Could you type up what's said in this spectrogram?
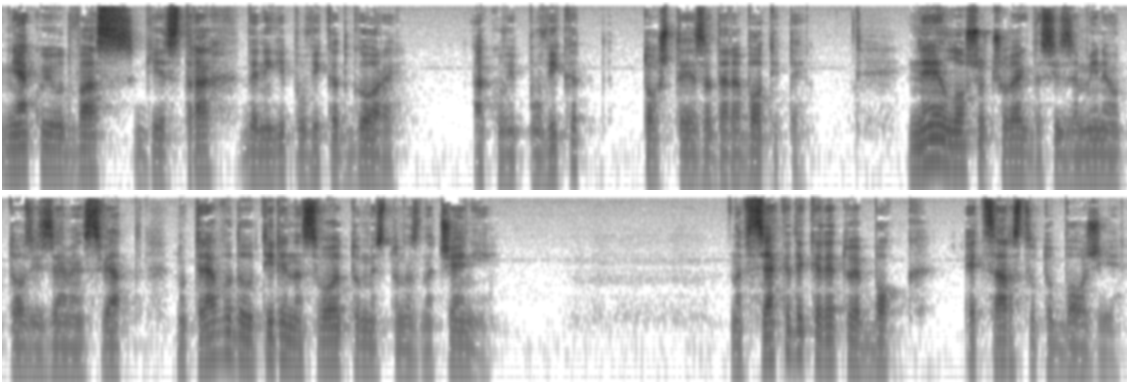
Някои от вас ги е страх да не ги повикат горе. Ако ви повикат, то ще е за да работите. Не е лошо човек да си замине от този земен свят, но трябва да отиде на своето местоназначение. Навсякъде, където е Бог, е Царството Божие.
